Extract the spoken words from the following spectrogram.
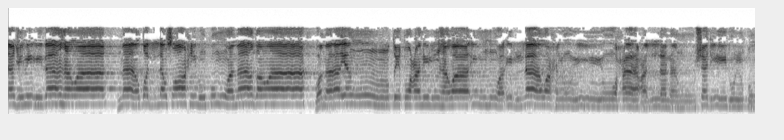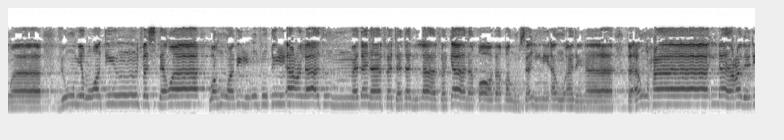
إذا هوى ما ضل صاحبكم وما غوى وما ينطق عن الهوى إن هو إلا وحي يوحى علمه شديد القوى ذو مرة فاستوى وهو بالأفق الأعلى ثم دنا فتدلى فكان قاب قوسين أو أدنى فأوحى إلى عبده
